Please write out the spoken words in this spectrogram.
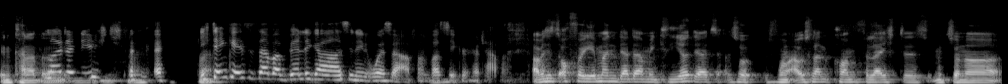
in Kanada. Leider nicht. nicht ne? okay. Ich denke, es ist aber billiger als in den USA, von was ich gehört habe. Aber es ist auch für jemanden, der da migriert, der jetzt also vom Ausland kommt, vielleicht mit so einer,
